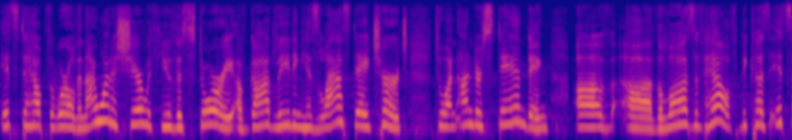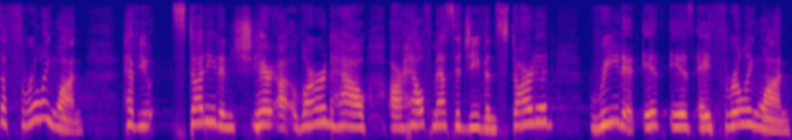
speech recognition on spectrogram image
it's to help the world. And I want to share with you the story of God leading his last day church to an understanding of uh, the laws of health because it's a thrilling one. Have you studied and share, uh, learned how our health message even started? Read it, it is a thrilling one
